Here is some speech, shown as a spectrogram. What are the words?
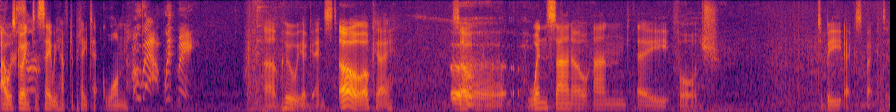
I was going to say we have to play Tech One. Move out with me. Um, who are we against? Oh, okay. So Uh, Kinsano and a Forge. To be expected.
